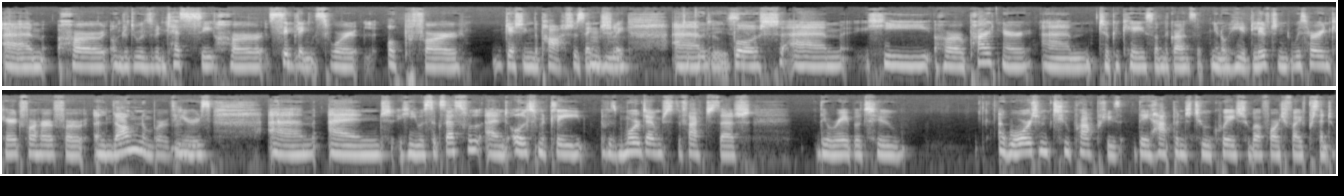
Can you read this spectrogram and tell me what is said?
um, her under the rules of intestacy, her siblings were up for getting the pot essentially. Mm-hmm. Um, but um, he, her partner, um, took a case on the grounds that you know he had lived in, with her and cared for her for a long number of mm-hmm. years, um, and he was successful. And ultimately, it was more down to the fact that they were able to award him two properties, they happened to equate to about 45%.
